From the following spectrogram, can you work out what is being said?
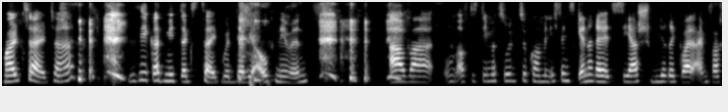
Mahlzeit, ha? Ich sehe gerade Mittagszeit, wo der wir aufnehmen. Aber um auf das Thema zurückzukommen, ich finde es generell sehr schwierig, weil einfach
